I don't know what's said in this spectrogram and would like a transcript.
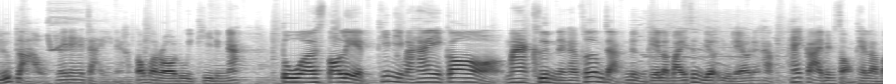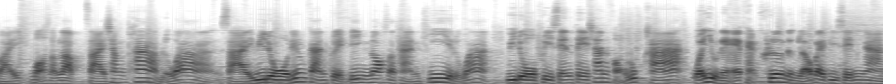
หรือเปล่าไม่แน่ใจนะครับต้องมารอดูอีกทีหนึ่งนะ ตัว storage ที่มีมาให้ก็มากขึ้นนะครับ เพิ่มจาก1เทราไบต์ซึ่งเยอะอยู่แล้วนะครับ ให้กลายเป็น2เทราไบต์เหมาะสำหรับสายช่างภาพ หรือว่าสายวิดีโอที่ต้องการเกรดดิ้งนอกสถานที่ หรือว่าวิดีโอ presentation ของลูกค้า ไว้อยู่ใน iPad เครื่องหนึ่งแล้วไปพรีเซนต์งาน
